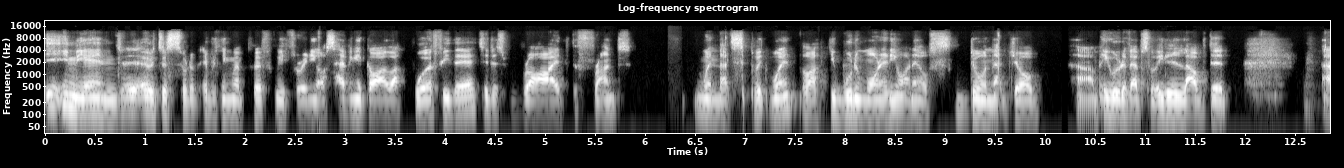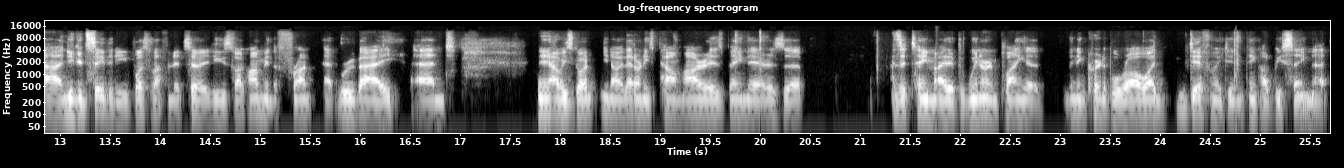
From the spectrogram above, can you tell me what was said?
in the end, it was just sort of everything went perfectly for Ineos. Having a guy like Worthy there to just ride the front when that split went, like you wouldn't want anyone else doing that job. Um, he would have absolutely loved it. Uh, and you could see that he was loving it too. He's like, I'm in the front at Roubaix, and you now he's got you know that on his Palmares, being there as a as a teammate of the winner and playing a, an incredible role. I definitely didn't think I'd be seeing that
